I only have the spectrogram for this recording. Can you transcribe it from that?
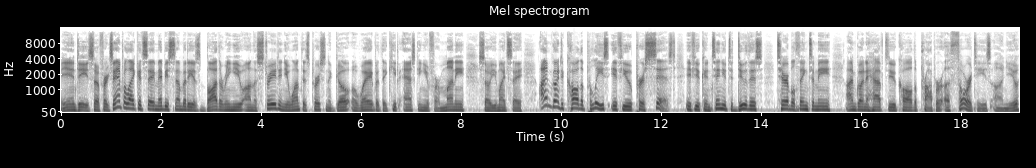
Indeed. So, for example, I could say maybe somebody is bothering you on the street and you want this person to go away, but they keep asking you for money. So you might say, I'm going to call the police if you persist. If you continue to do this terrible thing to me, I'm going to have to call the proper authorities on you.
